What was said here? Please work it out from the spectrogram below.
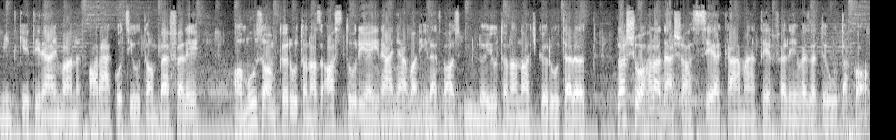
mindkét irányban, a Rákóczi úton befelé, a Múzeum körúton az Asztória irányában, illetve az Üllői úton a Nagykörút előtt. Lassú a haladása a Szélkálmán tér felé vezető utakon.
